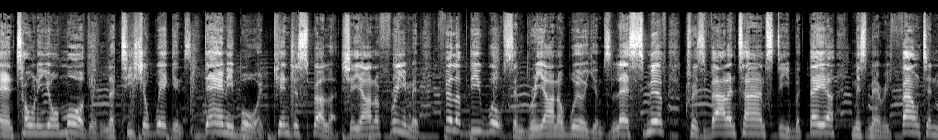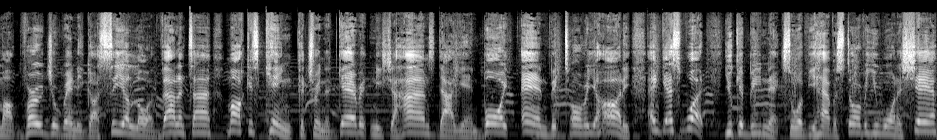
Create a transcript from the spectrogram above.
Antonio Morgan, Letitia Wiggins, Danny Boyd, Kendra Speller, Shayana Freeman, Philip D. Wilson, Brianna Williams, Les Smith, Chris Valentine, Steve Bethea, Miss Mary Fountain, Mark Virgil, Randy Garcia, Laura Valentine, Marcus King, Katrina Garrett, Nisha Himes, Diane Boyd, and Victoria Hardy. And guess what? You could be next. So if you have a story you want to share,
